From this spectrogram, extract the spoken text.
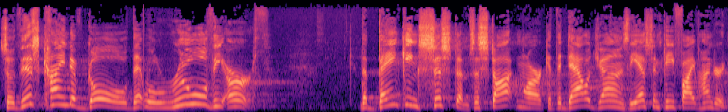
So this kind of gold that will rule the earth, the banking systems, the stock market, the Dow Jones, the S&P 500.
